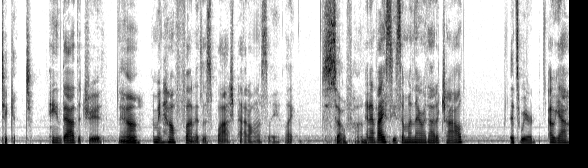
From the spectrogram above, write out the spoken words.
ticket. Ain't that the truth? Yeah. I mean, how fun is a splash pad, honestly? Like, So fun. and if I see someone there without a child, It's weird. oh yeah,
